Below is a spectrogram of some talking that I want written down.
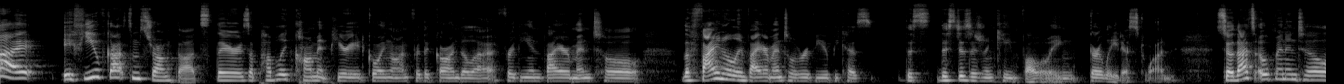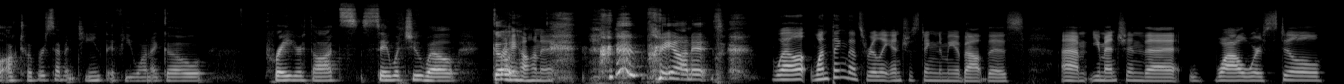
But if you've got some strong thoughts, there's a public comment period going on for the gondola for the environmental, the final environmental review because this this decision came following their latest one. So that's open until October 17th if you want to go pray your thoughts, say what you will, go pray on it. pray on it. Well, one thing that's really interesting to me about this, um, you mentioned that while we're still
